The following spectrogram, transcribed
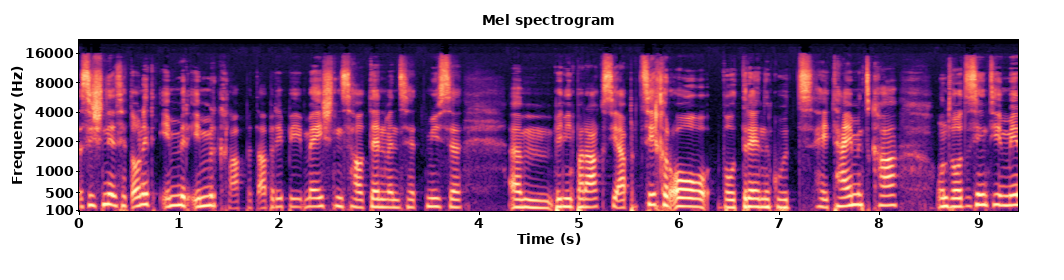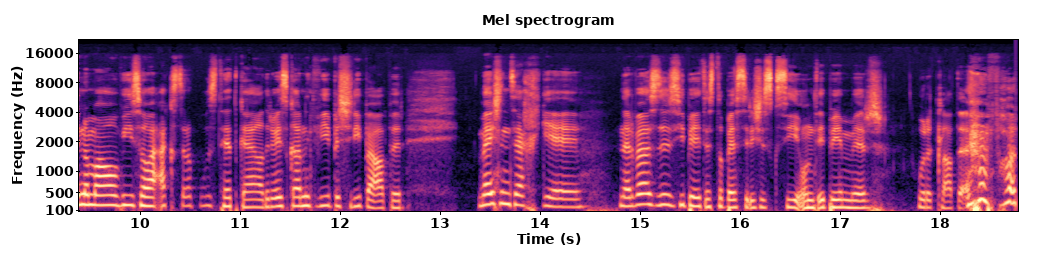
es, ist nicht, es hat auch nicht immer, immer geklappt, aber ich bin meistens halt dann, wenn es hat müssen, ähm, bin ich parat gewesen, aber sicher auch, wo die Trainer gut Timing hatten und wo das irgendwie mir nochmal wie so einen extra Boost hat gegeben, oder ich weiß gar nicht, wie beschreiben, aber meistens echt, je nervöser ich bin, desto besser ist es gewesen und ich bin immer geladen vor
